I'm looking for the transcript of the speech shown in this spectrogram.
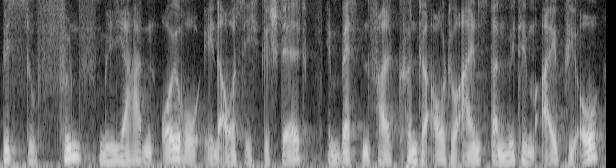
bis zu 5 Milliarden Euro in Aussicht gestellt. Im besten Fall könnte Auto 1 dann mit dem IPO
